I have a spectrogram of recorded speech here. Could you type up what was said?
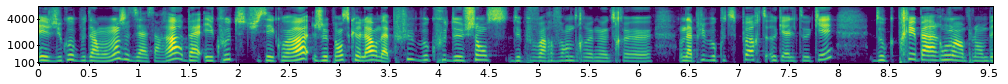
Et du coup, au bout d'un moment, j'ai dit à Sarah, bah écoute, tu sais quoi, je pense que là, on n'a plus beaucoup de chances de pouvoir vendre notre. Euh, on n'a plus beaucoup de sports auxquels toquer. Donc, préparons un plan B.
